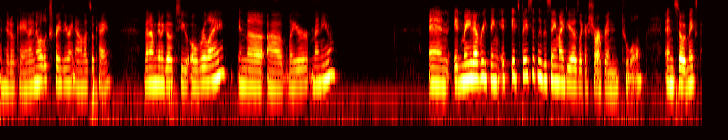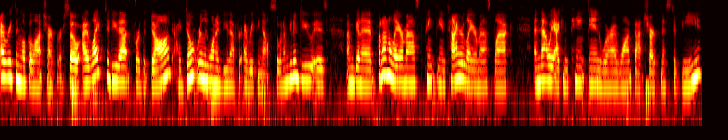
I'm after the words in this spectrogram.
and hit OK. And I know it looks crazy right now. That's okay. Then I'm going to go to overlay in the uh, layer menu. And it made everything, it, it's basically the same idea as like a sharpen tool. And so it makes everything look a lot sharper. So I like to do that for the dog. I don't really want to do that for everything else. So what I'm going to do is I'm going to put on a layer mask, paint the entire layer mask black, and that way I can paint in where I want that sharpness to be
